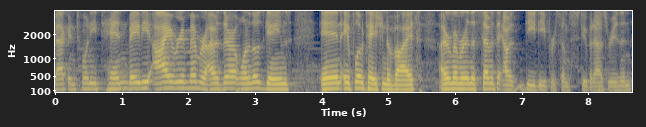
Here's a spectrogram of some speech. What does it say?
Back in 2010, baby. I remember I was there at one of those games in a flotation device. I remember in the seventh, I was DD for some stupid ass reason.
